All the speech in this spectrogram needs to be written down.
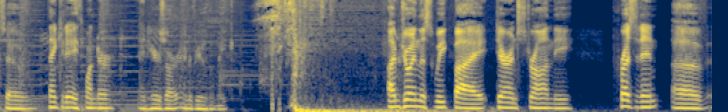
So thank you to Eighth Wonder, and here's our interview of the week. I'm joined this week by Darrin Straughan, the president of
